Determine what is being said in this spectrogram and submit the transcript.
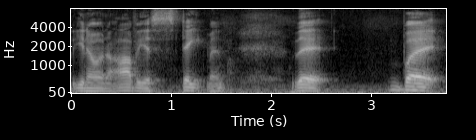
you know an obvious statement that, but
